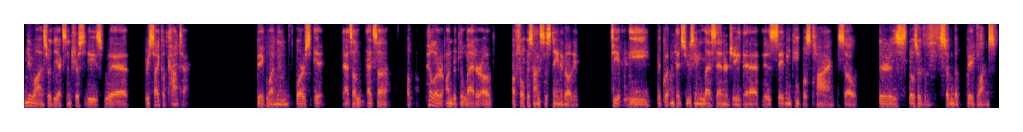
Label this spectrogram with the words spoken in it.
nuance or the eccentricities with recycled content. Big one, and of course, it that's a that's a, a pillar under the ladder of a focus on sustainability. The, the equipment that's using less energy that is saving people's time. So there's those are the, some of the big ones.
